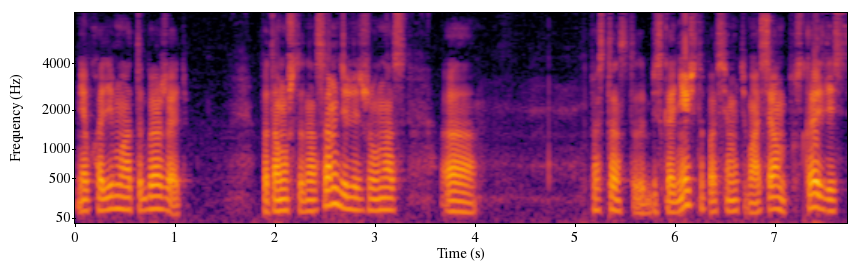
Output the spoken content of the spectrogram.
необходимо отображать. Потому что на самом деле же у нас э, пространство бесконечно по всем этим осям, пускай здесь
